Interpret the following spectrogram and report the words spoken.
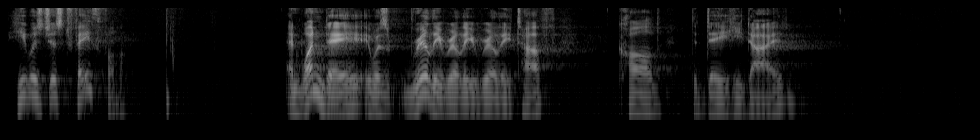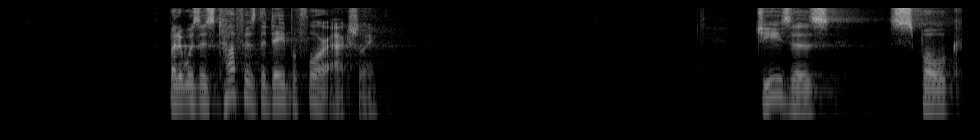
He was just faithful. And one day, it was really, really, really tough, called the day he died. But it was as tough as the day before, actually. Jesus spoke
